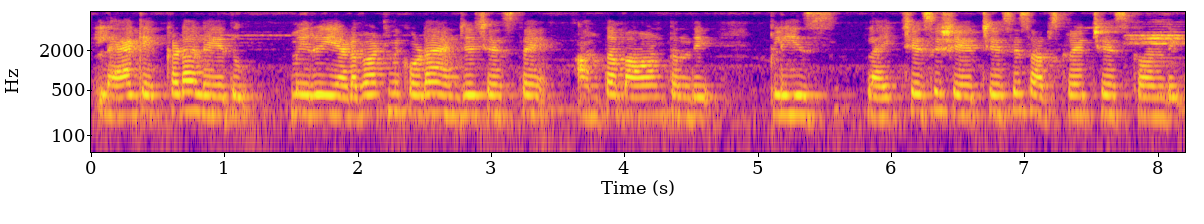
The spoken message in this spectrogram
ల్యాగ్ ఎక్కడా లేదు. మీరు ఈ ఎడబాటుని కూడా ఎంజాయ్ చేస్తే అంత బాగుంటుంది. ప్లీజ్ లైక్ చేసి షేర్ చేసి సబ్స్క్రైబ్ చేసుకోండి.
